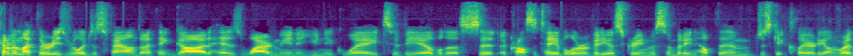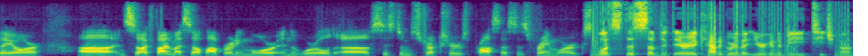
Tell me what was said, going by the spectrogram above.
kind of in my 30s, really just found that I think God has wired me in a unique way to be able to sit across a table or a video screen with somebody and help them just get clarity on where they are. Uh, and so I find myself operating more in the world of system structures, processes, frameworks. What's the subject area category that you're going to be teaching on?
